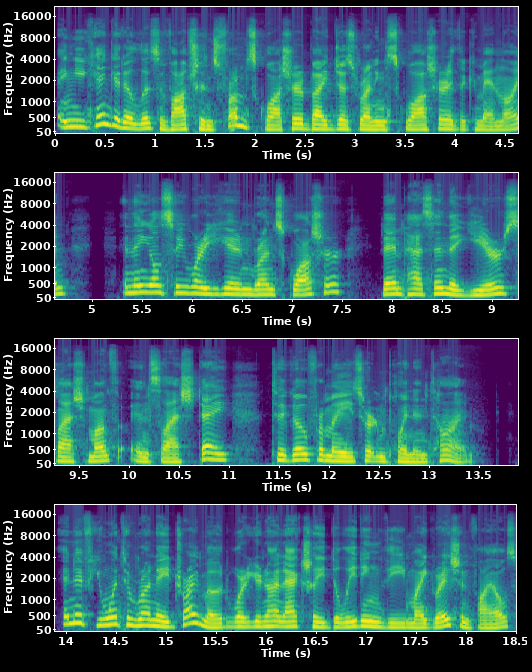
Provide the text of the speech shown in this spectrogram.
And you can get a list of options from Squasher by just running Squasher at the command line. And then you'll see where you can run Squasher, then pass in the year slash month and slash day to go from a certain point in time. And if you want to run a dry mode where you're not actually deleting the migration files,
